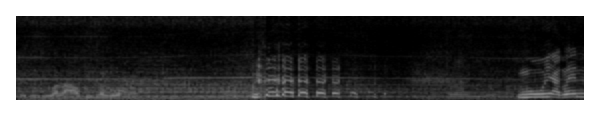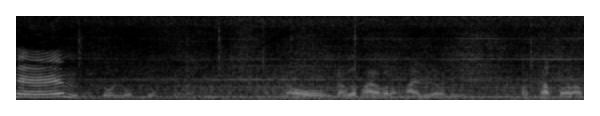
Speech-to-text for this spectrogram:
ไปดูที่ว่าลาวบินแล้วล่วงไหมงูอยากเล่นน้มันโดนลมยกตรงนั้นคือแล้วนักเรือพายเขากำลังพายเรืออยู่เขาทับมารับ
